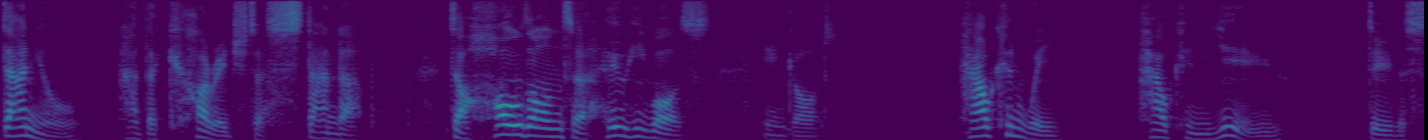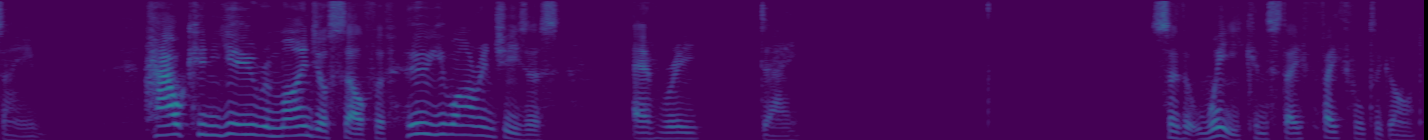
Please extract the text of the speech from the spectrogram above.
Daniel had the courage to stand up, to hold on to who he was in God. How can we, how can you do the same? How can you remind yourself of who you are in Jesus every day? so that we can stay faithful to God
